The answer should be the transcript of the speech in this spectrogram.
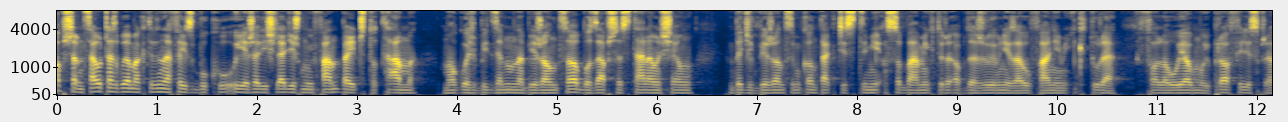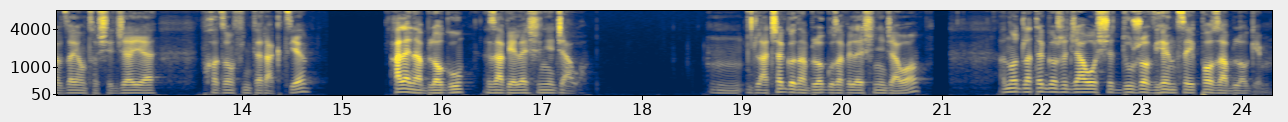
Owszem, cały czas byłem aktywny na Facebooku. Jeżeli śledzisz mój fanpage, to tam mogłeś być ze mną na bieżąco, bo zawsze staram się być w bieżącym kontakcie z tymi osobami, które obdarzyły mnie zaufaniem i które followują mój profil, sprawdzają co się dzieje, wchodzą w interakcje. Ale na blogu za wiele się nie działo. Hmm, dlaczego na blogu za wiele się nie działo? Ano dlatego, że działo się dużo więcej poza blogiem.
